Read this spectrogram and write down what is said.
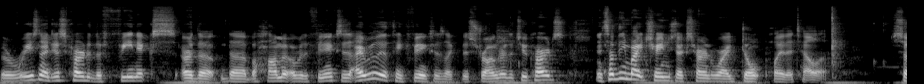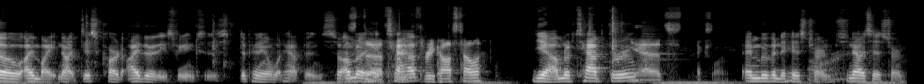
The reason I discarded the Phoenix or the the Bahamut over the Phoenix is I really think Phoenix is like the stronger of the two cards, and something might change next turn where I don't play the Tellah. So I might not discard either of these Phoenixes, depending on what happens. So I'm gonna hit three, tab. three cost tele. Yeah, I'm gonna tab through Yeah, that's excellent. and move into his turn. So now it's his turn.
